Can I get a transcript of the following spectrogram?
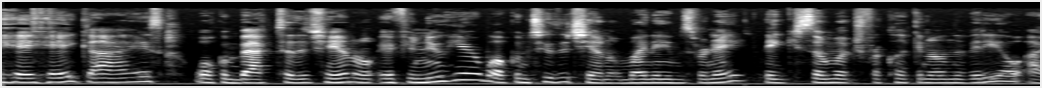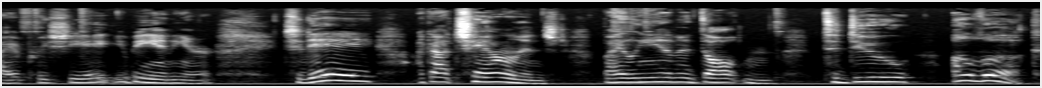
hey, hey guys, welcome back to the channel. If you're new here, welcome to the channel. My name's Renee. Thank you so much for clicking on the video. I appreciate you being here. Today, I got challenged by Leanna Dalton to do a look.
